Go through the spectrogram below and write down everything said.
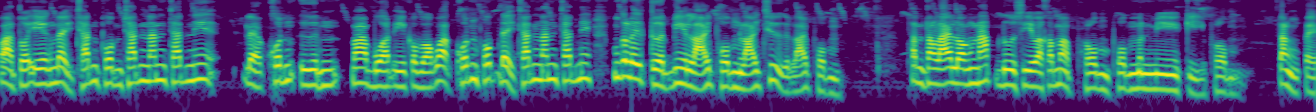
ว่าตัวเองได้ชั้นพรมชั้นนั้นชั้นนี้แล้วคนอื่นมาบวชอีกก็บอกว่าค้นพบได้ชั้นนั้นชั้นนี้ มันก็เลยเกิดมีหลายพรมหลายชื่อหลายพรมท่านทั้งหลายลองนับดูสิว่าคำว่าพรมพรมมันมีกี่พรมตั้งแต่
